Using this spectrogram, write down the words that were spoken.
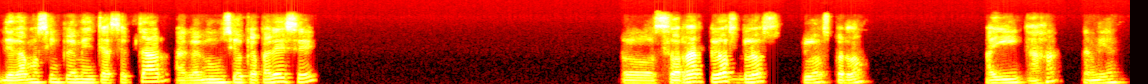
le damos simplemente aceptar al anuncio que aparece. O cerrar, close, close, close, perdón. Ahí, ajá, también.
